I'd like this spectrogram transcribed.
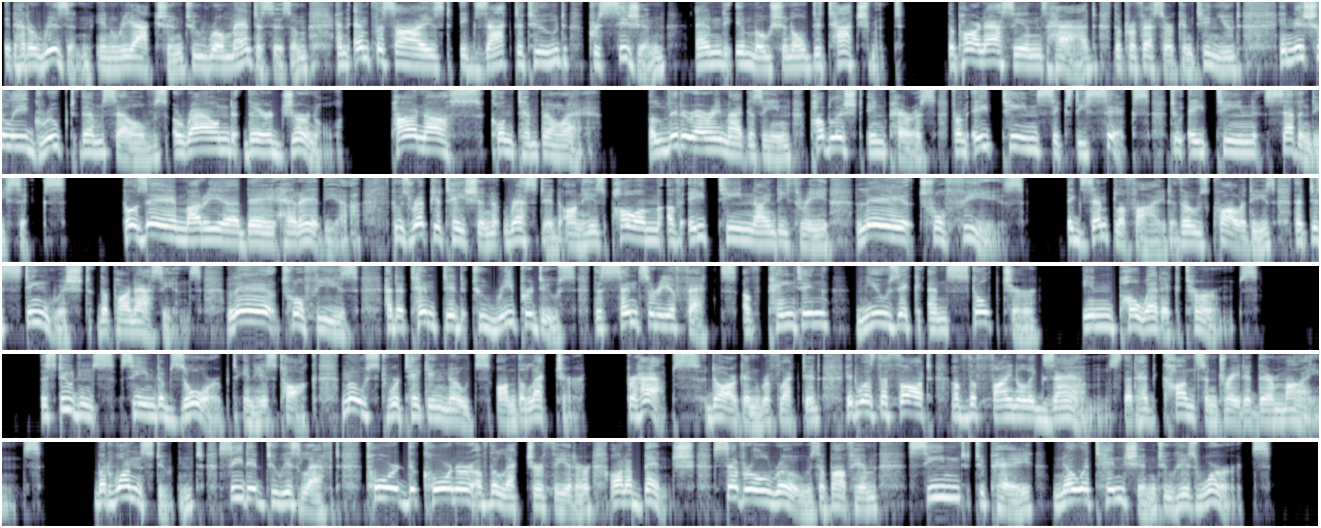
It had arisen in reaction to Romanticism and emphasized exactitude, precision, and emotional detachment. The Parnassians had, the professor continued, initially grouped themselves around their journal Parnasse Contemporain, a literary magazine published in Paris from 1866 to 1876. Jose Maria de Heredia, whose reputation rested on his poem of 1893, Les Trophées, exemplified those qualities that distinguished the Parnassians. Les Trophées had attempted to reproduce the sensory effects of painting, music, and sculpture in poetic terms. The students seemed absorbed in his talk. Most were taking notes on the lecture. Perhaps, Dargan reflected, it was the thought of the final exams that had concentrated their minds. But one student, seated to his left, toward the corner of the lecture theater, on a bench several rows above him, seemed to pay no attention to his words.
